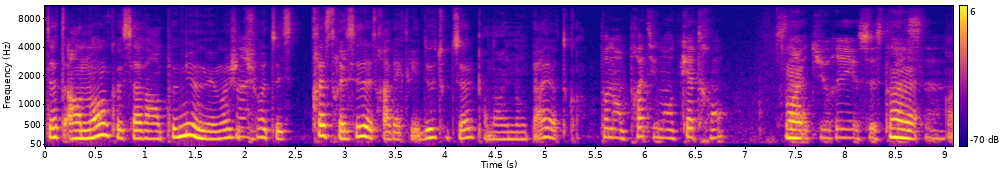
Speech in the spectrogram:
peut-être un an que ça va un peu mieux. Mais moi, j'ai toujours été très stressée d'être avec les deux toute seule pendant une longue période. Quoi. Pendant pratiquement 4 ans, ça a duré ce stress. Euh.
